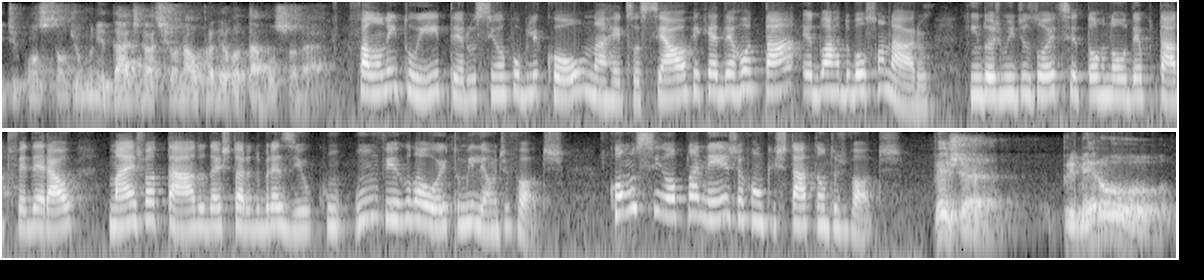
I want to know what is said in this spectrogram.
e de construção de uma unidade nacional para derrotar Bolsonaro. Falando em Twitter, o senhor publicou na rede social que quer derrotar Eduardo Bolsonaro, que em 2018 se tornou o deputado federal mais votado da história do Brasil, com 1,8 milhão de votos. Como o senhor planeja conquistar tantos votos? Veja, primeiro,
